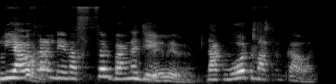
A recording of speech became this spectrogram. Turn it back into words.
నీ అవసరాలు నేను అస్సలు భంగం చేయలేదు నాకు ఓటు మాత్రం కావాలి.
